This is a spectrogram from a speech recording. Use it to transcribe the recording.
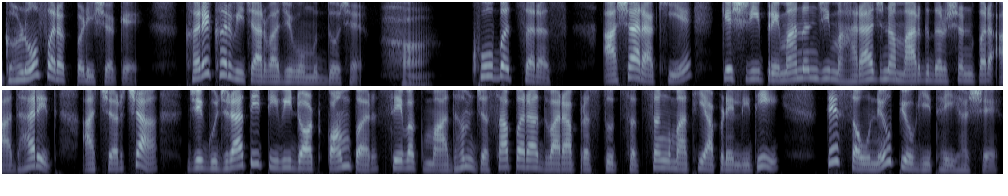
ઘણો ફરક પડી શકે. ખરેખર વિચારવા જેવો મુદ્દો છે. હા. ખૂબ જ સરસ. આશા રાખીએ કે શ્રી પ્રેમાનંદજી મહારાજના માર્ગદર્શન પર આધારિત આ ચર્ચા જે ગુજરાતી ટીવી ડોટ કોમ પર સેવક માધમ જસાપરા દ્વારા પ્રસ્તુત સત્સંગમાંથી આપણે લીધી તે સૌને ઉપયોગી થઈ હશે.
